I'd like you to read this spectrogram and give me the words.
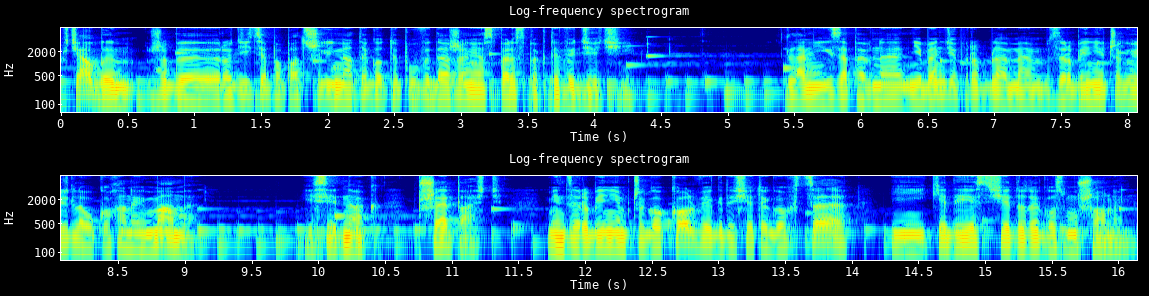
Chciałbym, żeby rodzice popatrzyli na tego typu wydarzenia z perspektywy dzieci. Dla nich zapewne nie będzie problemem zrobienie czegoś dla ukochanej mamy. Jest jednak przepaść między robieniem czegokolwiek, gdy się tego chce i kiedy jest się do tego zmuszonym.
